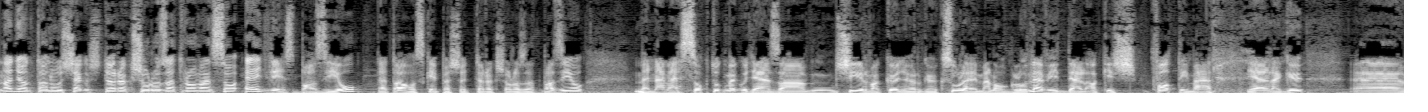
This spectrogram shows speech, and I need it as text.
nagyon tanulságos török sorozatról van szó. Egyrészt Bazió, tehát ahhoz képest, hogy török sorozat Bazió, mert nem ezt szoktuk meg, ugye ez a sírva könyörgök Szulejman Oglu, ne vidd el a kis Fatimát jellegű eh,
